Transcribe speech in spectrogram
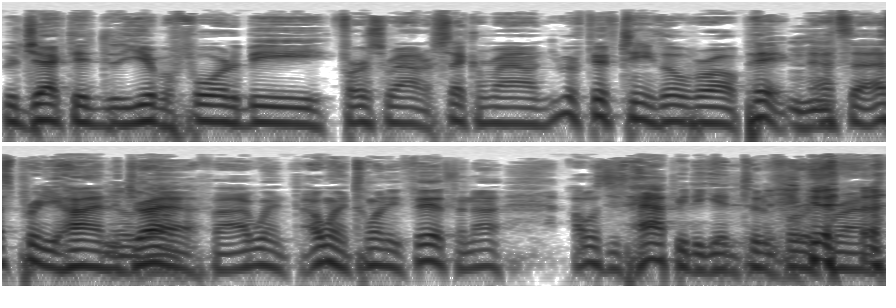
projected the year before to be first round or second round. You were 15th overall pick. That's uh, that's pretty high in the Mm-hmm. It draft. I went I went 25th, and I I was just happy to get into the first round.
